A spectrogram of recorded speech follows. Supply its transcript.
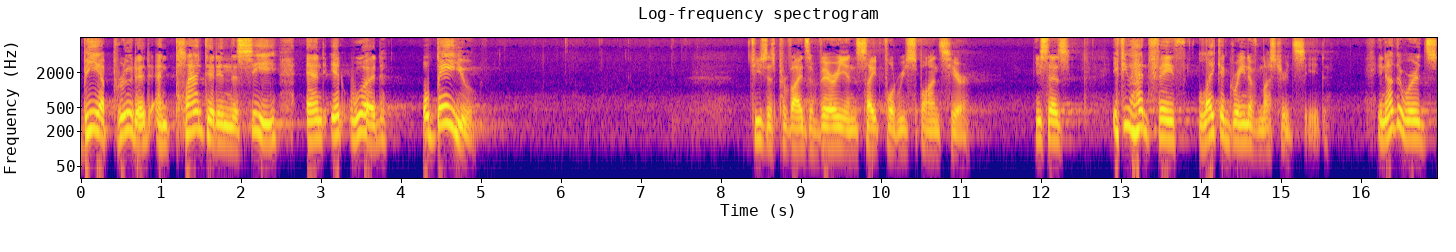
Be uprooted and planted in the sea, and it would obey you. Jesus provides a very insightful response here. He says, If you had faith like a grain of mustard seed, in other words,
